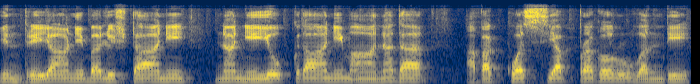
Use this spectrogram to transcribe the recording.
इन्द्रियाणि बलिष्ठानि न नियुक्तानि मानद अपक्वस्य प्रकुर्वन्ति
